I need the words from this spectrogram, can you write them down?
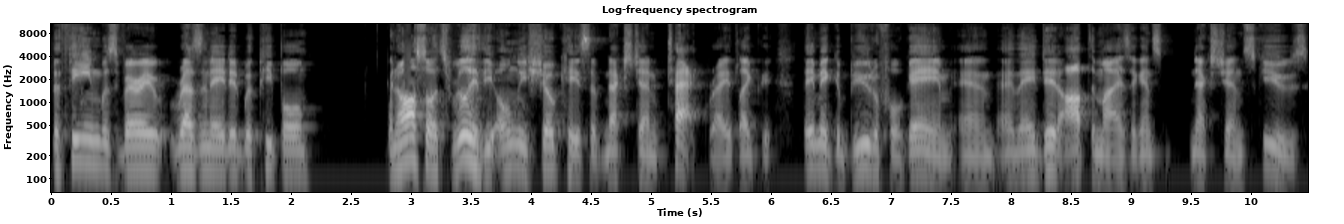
the theme was very resonated with people and also it's really the only showcase of next gen tech, right? Like they make a beautiful game, and and they did optimize against next gen SKUs,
